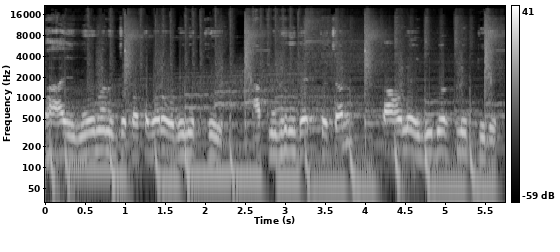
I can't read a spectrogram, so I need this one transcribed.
ভাই মেয়ে মানুষ যে কত বড় অভিনেত্রী আপনি যদি দেখতে চান তাহলে এই ভিডিওর ক্লিপটি দেখুন।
